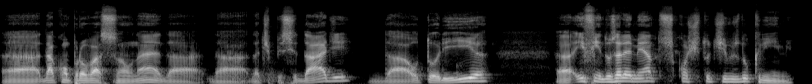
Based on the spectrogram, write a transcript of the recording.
a, da comprovação né, da, da, da tipicidade, da autoria, Uh, enfim, dos elementos constitutivos do crime.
